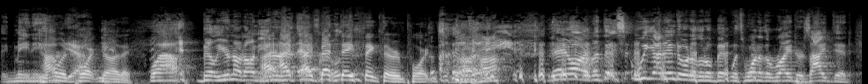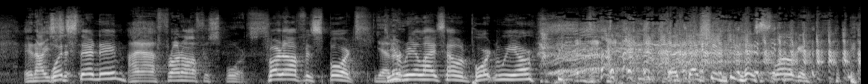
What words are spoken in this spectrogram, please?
me neither. How Yeah. important are they? Well, Bill, you're not on the I, internet. I, I ever. bet they think they're important. Uh-huh. they are, but they, we got into it a little bit with one of the writers. I did, and I. What's sa- their name? I uh, front office sports. Front office sports. Yeah, Do you realize how important we are? that, that should be their slogan.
